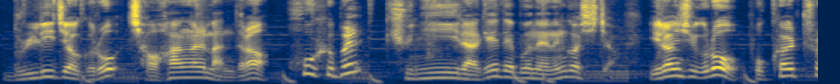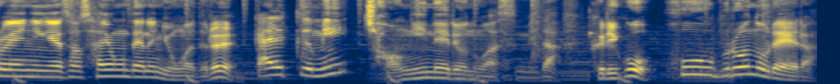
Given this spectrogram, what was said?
물리적으로 저항을 만들어 호흡을 균일하게 내보내는 것이죠. 이런 식으로 보컬 트레이닝에서 사용되는 용어들을 깔끔히 정의 내려 놓았습니다. 그리고 호흡으로 노래해라.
